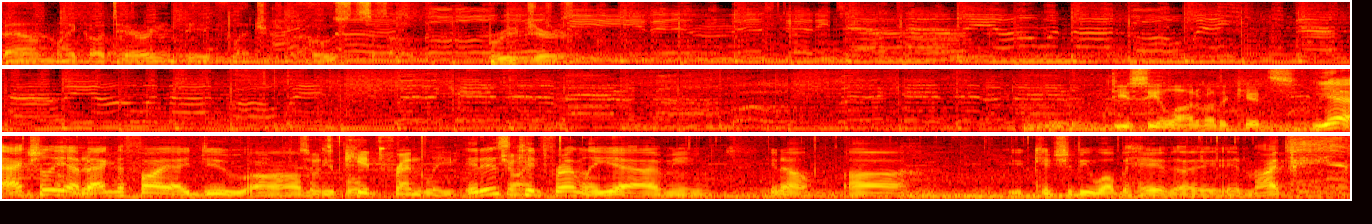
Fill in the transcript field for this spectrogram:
found Mike Auteri and Dave Fletcher, the hosts of Brew Jersey. Do you see a lot of other kids? Yeah, actually, at Magnify, I do. Um, So it's people- kid friendly. It is kid friendly, yeah. I mean, you know, uh, your kid should be well behaved, I, in my opinion.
